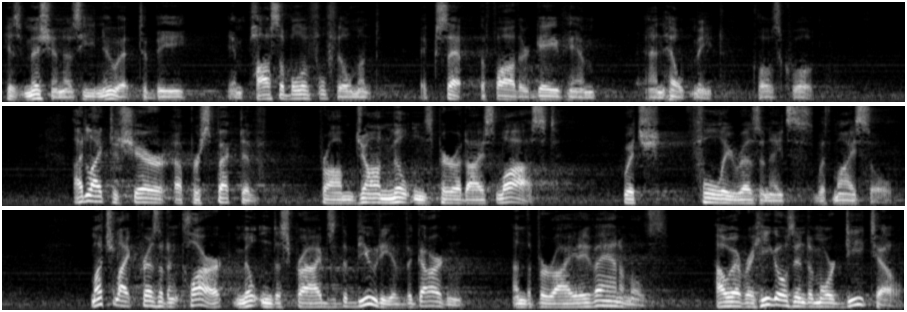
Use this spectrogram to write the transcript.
his mission as he knew it to be impossible of fulfillment except the Father gave him an helpmeet. Close quote. I'd like to share a perspective from John Milton's Paradise Lost, which fully resonates with my soul. Much like President Clark, Milton describes the beauty of the garden and the variety of animals. However, he goes into more detail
